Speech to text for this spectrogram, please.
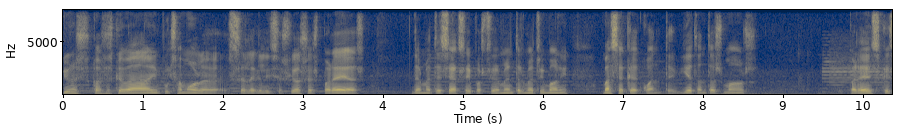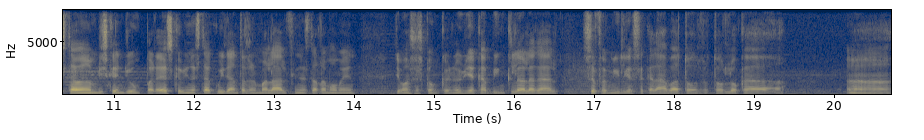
I una de les coses que va impulsar molt la legalització de les parelles del mateix sexe i posteriorment el matrimoni va ser que quan hi havia tantes morts, parells que estaven visquent junts, parells que havien estat cuidant el malalt fins al darrer moment, llavors com que no hi havia cap vincle legal, la família se quedava tot, tot el que... Eh,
